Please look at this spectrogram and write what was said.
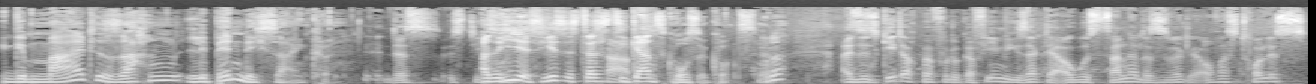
gemalte Sachen lebendig sein können. Das ist die Also hier ist, hier ist, das ist die ganz große Kunst, oder? Also es geht auch bei Fotografien, wie gesagt, der August Sander, das ist wirklich auch was Tolles.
